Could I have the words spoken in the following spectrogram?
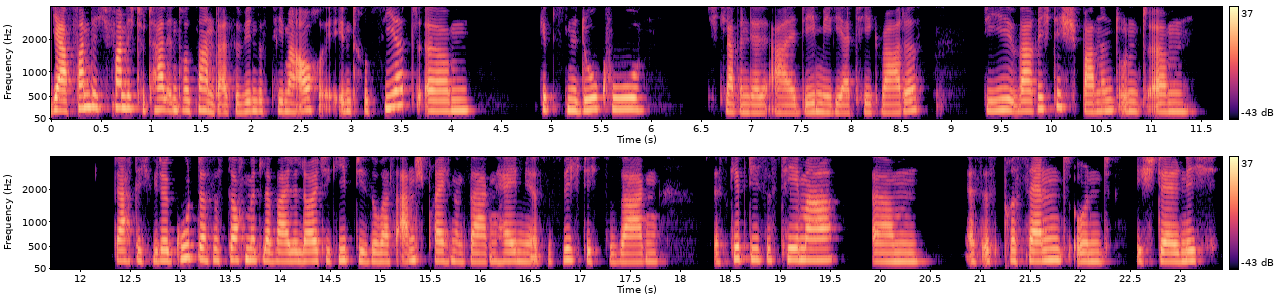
ja, fand ich, fand ich total interessant. Also, wen das Thema auch interessiert, ähm, gibt es eine Doku, ich glaube in der ARD-Mediathek war das. Die war richtig spannend und ähm, dachte ich wieder gut, dass es doch mittlerweile Leute gibt, die sowas ansprechen und sagen, hey, mir ist es wichtig zu sagen, es gibt dieses Thema, ähm, es ist präsent und ich stelle nicht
